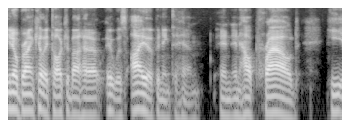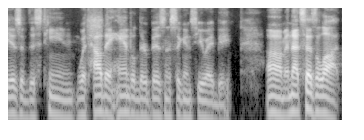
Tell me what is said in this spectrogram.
You know, Brian Kelly talked about how it was eye opening to him and and how proud he is of this team with how they handled their business against UAB. Um, and that says a lot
